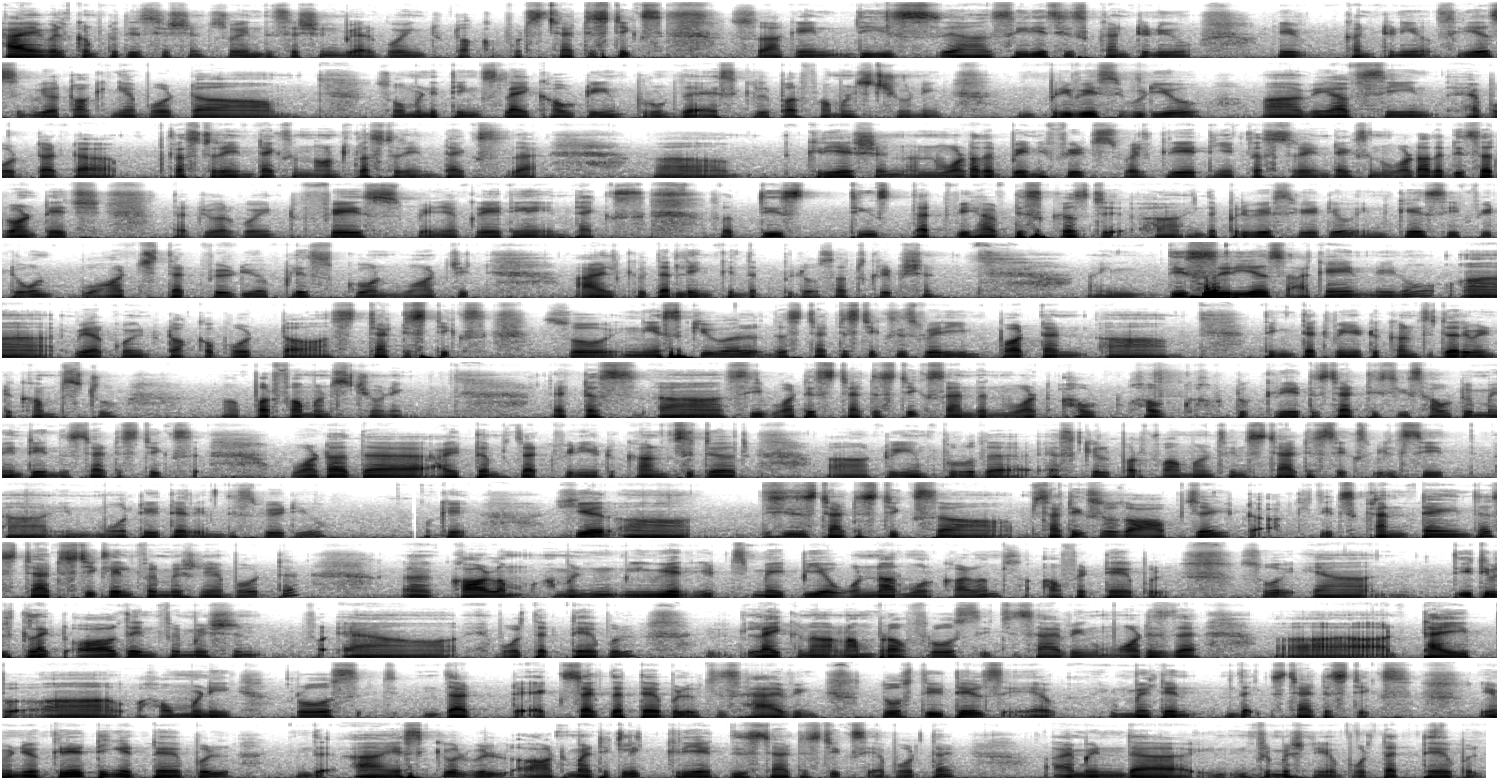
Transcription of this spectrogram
Hi, welcome to this session. So in this session, we are going to talk about statistics. So again, this uh, series is continue, continue series. We are talking about um, so many things like how to improve the SQL performance tuning. In previous video, uh, we have seen about that uh, cluster index and non-cluster index, uh, creation and what are the benefits while creating a cluster index and what are the disadvantage that you are going to face when you're creating an index. So these things that we have discussed uh, in the previous video in case if you don't watch that video please go and watch it. I'll give the link in the below subscription. In this series again you know uh, we are going to talk about uh, statistics. So in SQL the statistics is very important um, thing that we need to consider when it comes to uh, performance tuning let us uh, see what is statistics and then what how, how how to create statistics how to maintain the statistics. What are the items that we need to consider uh, to improve the SQL performance in statistics? We'll see uh, in more detail in this video. Okay. Here uh, this is statistics uh, statistics is the object. It's contain the statistical information about the uh, column. I mean even it may be a one or more columns of a table. So it will collect all the information uh, about the table like uh, number of rows it is having what is the uh, type uh, how many rows that exact the table which is having. Those details uh, maintain the statistics. When you're creating a table the uh, SQL will automatically create the statistics about that I mean the information about that table.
